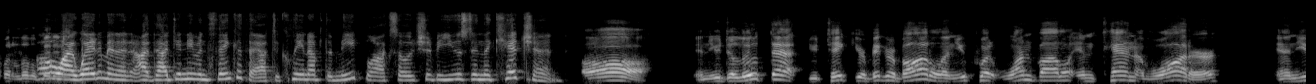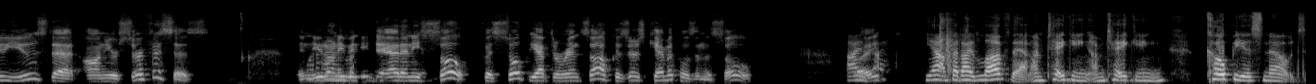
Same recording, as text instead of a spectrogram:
put a little bit. Oh, I wait a minute. I, I didn't even think of that to clean up the meat block. So it should be used in the kitchen. Oh, and you dilute that. You take your bigger bottle and you put one bottle in 10 of water and you use that on your surfaces. And you don't even need to add any soap because soap you have to rinse off because there's chemicals in the soap. I, Right. I- yeah, but I love that. I'm taking I'm taking copious notes.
